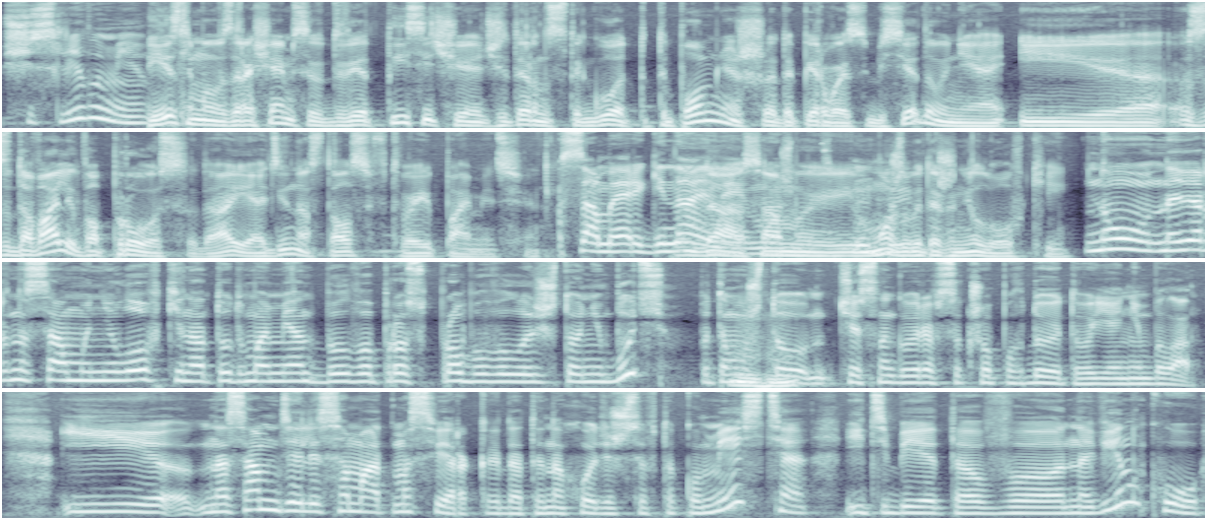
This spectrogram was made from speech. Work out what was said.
счастливыми. Если мы возвращаемся в 2014 год, ты помнишь это первое собеседование, и задавали вопросы, да, и один остался в твоей памяти? Самый оригинальный, да, может самый, быть. может быть, даже неловкий. Ну, наверное, самый неловкий на тот момент был вопрос, пробовала ли что-нибудь, потому что, честно говоря, в секшопах до этого я не была. И на самом деле сама атмосфера, когда ты находишься в таком месте, и тебе это в новинку,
